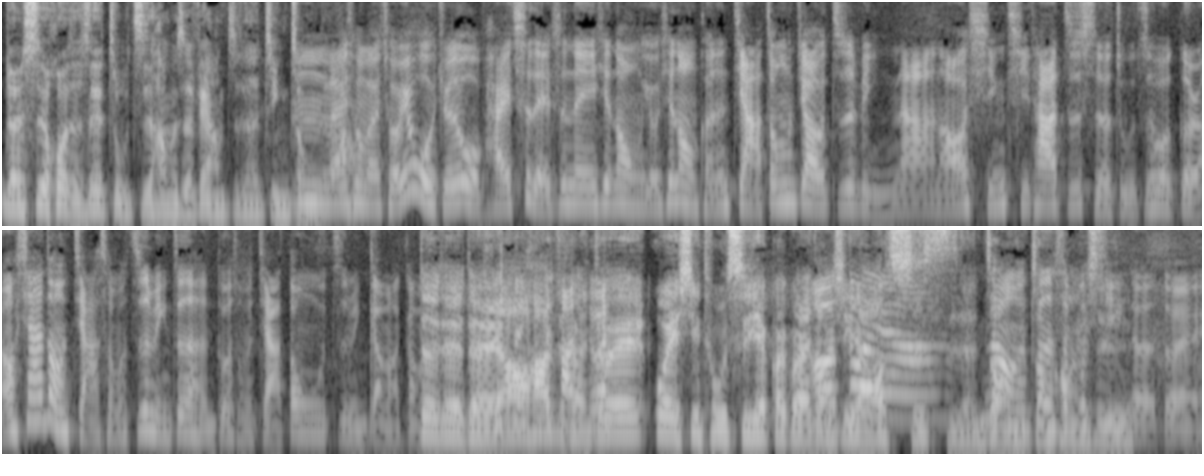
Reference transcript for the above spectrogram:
人士或者是组织，他们是非常值得敬重的、啊。嗯，没错没错，因为我觉得我排斥的也是那一些那种有些那种可能假宗教之名啊，然后行其他知识的组织或个人。哦，现在这种假什么之名真的很多，什么假动物之名干嘛干嘛。对对对，然后他 可能就会为信徒吃一些怪怪的东西，哦啊、然后吃死人这种状况也是。是的，对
